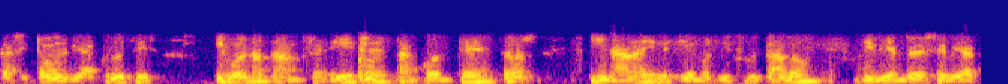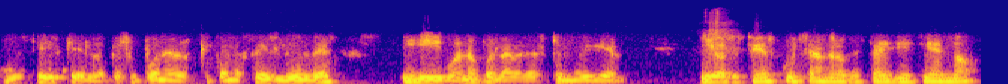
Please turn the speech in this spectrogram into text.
casi todo el Via Crucis. Y bueno, tan felices, tan contentos, y nada, y, hemos disfrutado viviendo ese Via Crucis, que es lo que supone los que conocéis Lourdes, y bueno, pues la verdad es que muy bien. Y os estoy escuchando lo que estáis diciendo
